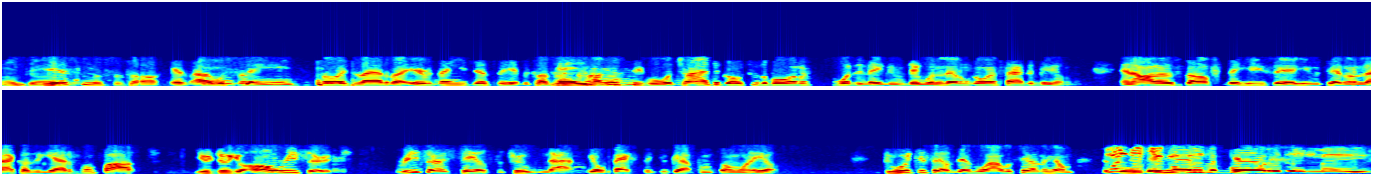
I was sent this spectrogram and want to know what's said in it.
Okay. Yes, Mr. Talk. As I was saying, George lied about everything he just said because No, when Congress people were trying to go to the border, what did they do? They wouldn't let them go inside the building. And all of the stuff that he said he was telling a lie because he got it from Fox. You do your own research. Research tells the truth, not your facts that you got from someone else. Do it yourself. That's why I was telling him. The When food did you that he go to eats the border then, Maze?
